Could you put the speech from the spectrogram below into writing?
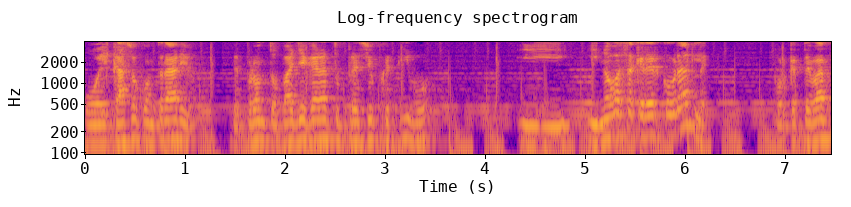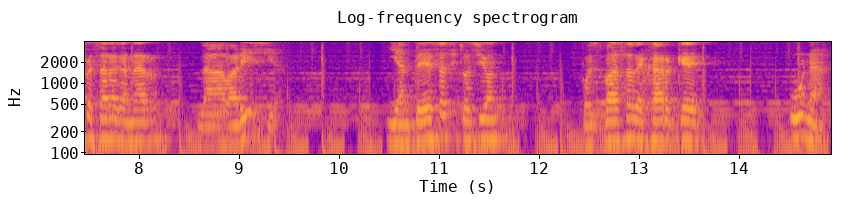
O el caso contrario, de pronto va a llegar a tu precio objetivo y, no vas a querer cobrarle, porque te va a empezar a ganar la avaricia. Y ante esa situación, pues vas a dejar que una,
